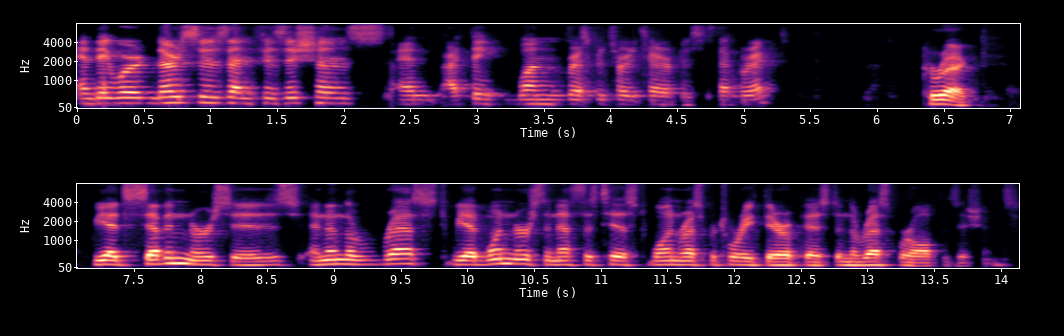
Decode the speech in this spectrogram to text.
and they were nurses and physicians, and I think one respiratory therapist. Is that correct? Correct. We had seven nurses, and then the rest, we had one nurse anesthetist, one respiratory therapist, and the rest were all physicians.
